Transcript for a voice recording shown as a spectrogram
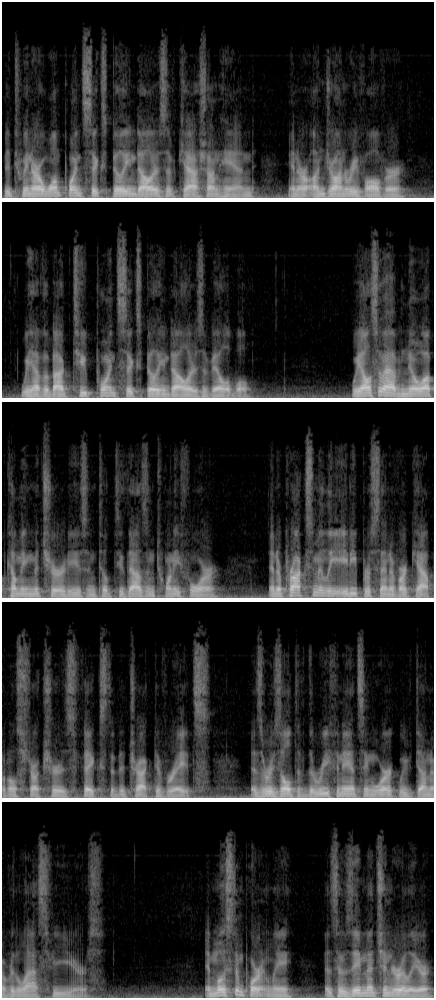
Between our $1.6 billion of cash on hand and our undrawn revolver, we have about $2.6 billion available. We also have no upcoming maturities until 2024, and approximately 80% of our capital structure is fixed at attractive rates as a result of the refinancing work we've done over the last few years. And most importantly, as José mentioned earlier,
